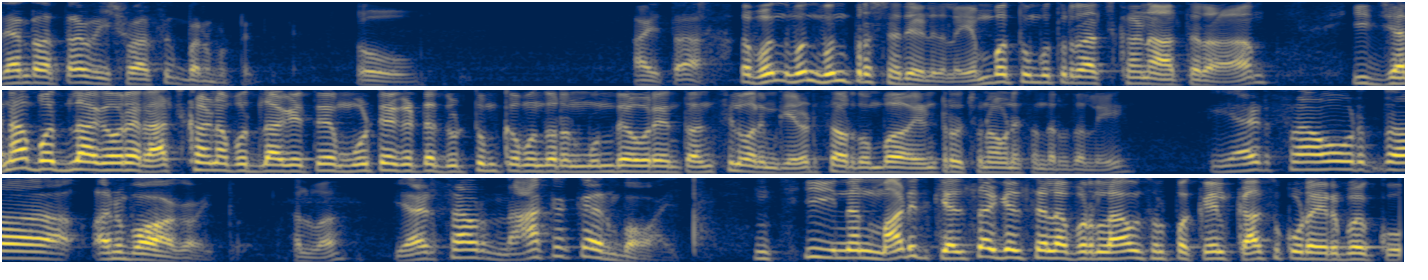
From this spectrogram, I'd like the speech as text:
ಜನರ ಹತ್ರ ವಿಶ್ವಾಸಕ್ಕೆ ಬಂದ್ಬಿಟ್ಟಿದ್ದೆ. ಆಯ್ತಾ? ಒಂದ್ ಒಂದ್ ಒಂದ್ ಪ್ರಶ್ನೆ ಹೇಳಿದಲ್ಲ ಎಂಬತ್ತೊಂಬತ್ತರ ರಾಜಕಾರಣ ಆತರ ಈ ಜನ ಬದಲಾಗವ್ರೆ ರಾಜಕಾರಣ ಬದಲಾಗೈತೆ ಮೂಟೆಗಟ್ಟೆ ದುಡ್ಡು ತುಂಬ್ಕೊಂಬಂದವ್ರ ಮುಂದೆ ಅವ್ರೆ ಅಂತ ಅನ್ಸಿಲ್ವಾ ನಿಮ್ಗೆ? ಎರಡ್ ಸಾವಿರದ ಒಂಬತ್ತು ಎಂಟರ ಚುನಾವಣೆ ಸಂದರ್ಭದಲ್ಲಿ? ಎರಡ್ ಸಾವಿರದ ಅನುಭವ ಆಗೋಯ್ತು. ಅಲ್ವಾ? ಎರಡ್ ಸಾವಿರದ ನಾಲ್ಕಕ್ಕೆ ಅನುಭವ ಆಯ್ತು. ಈ ನಾನು ಮಾಡಿದ ಕೆಲಸ ಗೆಲ್ಸ ಎಲ್ಲ ಬರಲ್ಲ ಒಂದ್ ಸ್ವಲ್ಪ ಕೈಲಿ ಕಾಸು ಕೂಡ ಇರಬೇಕು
